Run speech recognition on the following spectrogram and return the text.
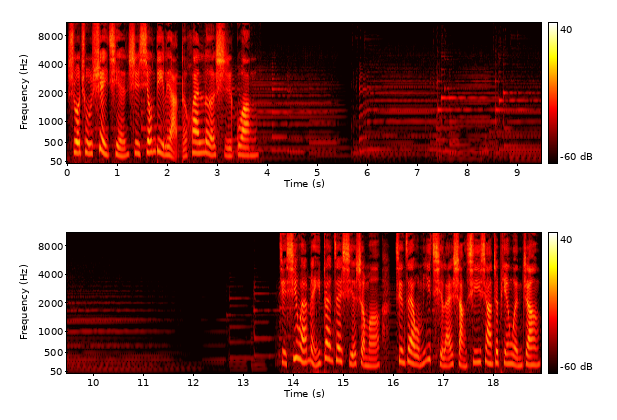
说出睡前是兄弟俩的欢乐时光。解析完每一段在写什么，现在我们一起来赏析一下这篇文章。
